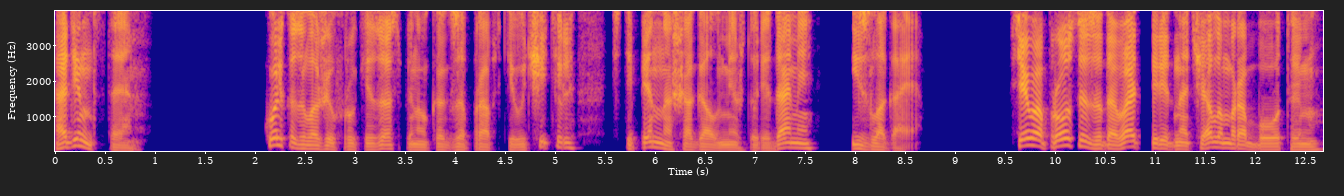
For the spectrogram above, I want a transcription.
Одиннадцатое. Колька, заложив руки за спину, как заправский учитель, степенно шагал между рядами, излагая. Все вопросы задавать перед началом работы.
